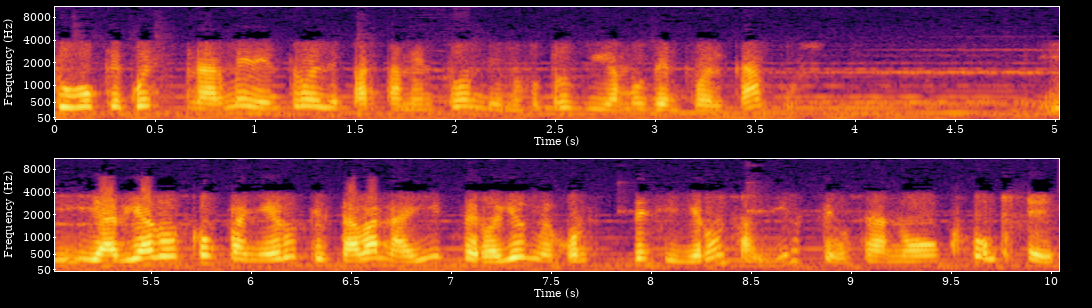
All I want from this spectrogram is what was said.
tuvo que cuestionarme dentro del departamento donde nosotros vivíamos dentro del campus. Y, había dos compañeros que estaban ahí, pero ellos mejor decidieron salirse, o sea, no como que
